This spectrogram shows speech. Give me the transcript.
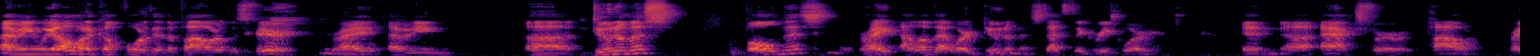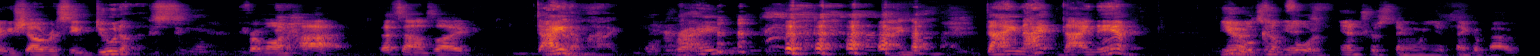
I mean, we all want to come forth in the power of the Spirit, right? I mean, uh, dunamis, boldness, right? I love that word dunamis. That's the Greek word in uh, Acts for power, right? You shall receive dunamis from on high. That sounds like dynamite, right? Dynamite. Dyna- dynamic. You know, will it's- come it's forth. Interesting when you think about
